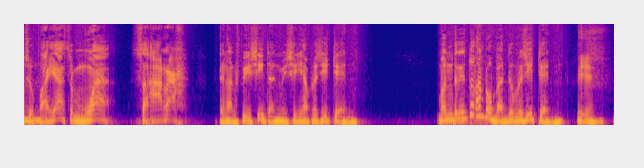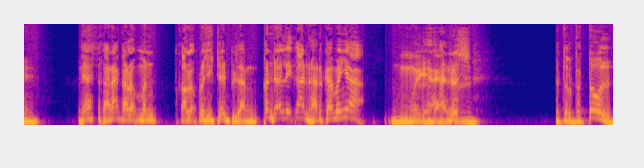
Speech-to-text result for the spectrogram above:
Supaya semua searah dengan visi dan misinya presiden. Menteri itu kan pembantu presiden. Iya, iya. Ya, sekarang kalau men- kalau presiden bilang kendalikan harga minyak, hmm, ya harus betul-betul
